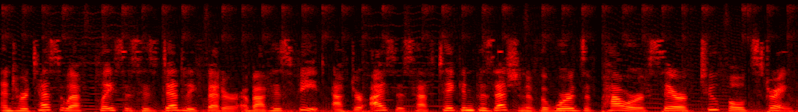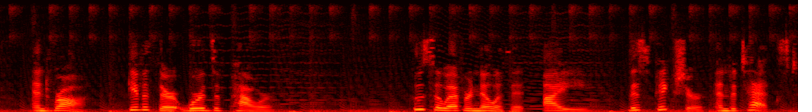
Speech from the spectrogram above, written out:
and Hertesuef places his deadly fetter about his feet after Isis hath taken possession of the words of power of Ser of twofold strength, and Ra giveth their words of power. Whosoever knoweth it, i.e., this picture and the text,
